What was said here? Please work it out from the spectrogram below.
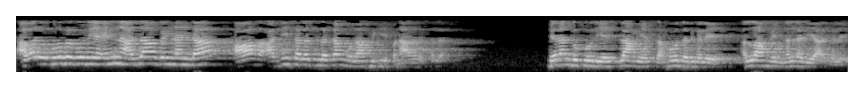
அவர் கொடுக்கக்கூடிய என்ன அசாப் என்னண்டா? ஆக அடித்தளத்துல தான் முனாஃபிக்கு இப்ப நாடகத்துல. பிறந்து கூறிய இஸ்லாமிய சகோதரர்களே அல்லாஹின் நல்லடியார்களே.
